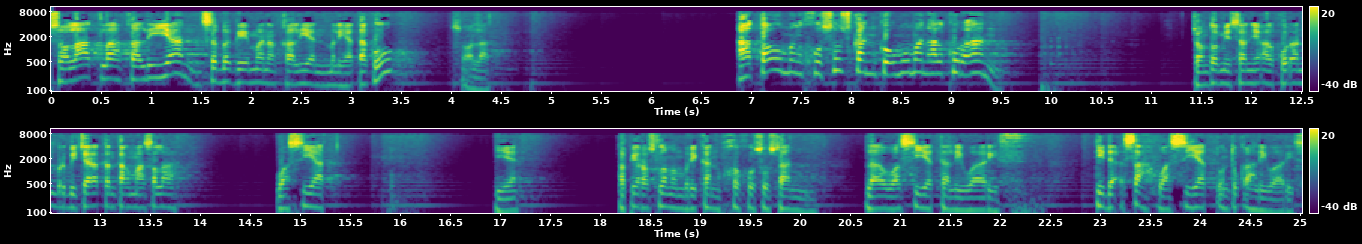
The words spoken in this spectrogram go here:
Salatlah kalian sebagaimana kalian melihat aku salat. Atau mengkhususkan keumuman Al-Qur'an. Contoh misalnya Al-Qur'an berbicara tentang masalah wasiat. Ya. Tapi Rasulullah memberikan kekhususan la wasiyata liwaris. Tidak sah wasiat untuk ahli waris.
